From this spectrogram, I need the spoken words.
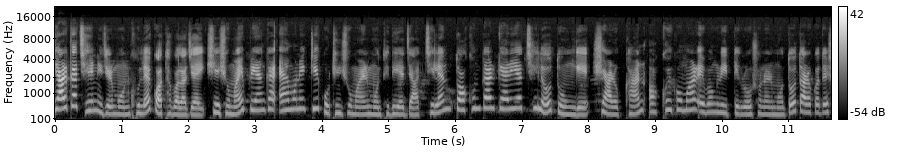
যার কাছে নিজের মন খুলে কথা বলা যায়। সে সময় প্রিয়াঙ্কা এমন একটি কঠিন সময়ের মধ্যে দিয়ে যাচ্ছিলেন, তখন তার ক্যারিয়ার ছিল তুঙ্গে। শাহরুখ খান, অক্ষয় কুমার এবং ঋত্বিক রোশনের মতো তারকাদের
